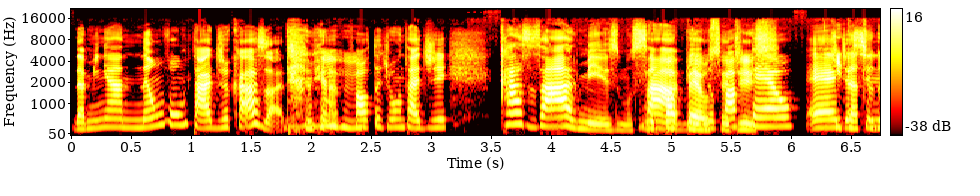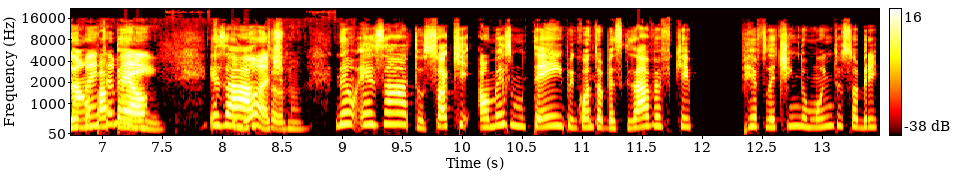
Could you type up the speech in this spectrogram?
da minha não vontade de casar, da minha Uhum. falta de vontade de casar mesmo, sabe? papel, no você diz. papel, é, que de tá assinar um papel. também. Exato. Tudo ótimo. Não, exato. Só que, ao mesmo tempo, enquanto eu pesquisava, eu fiquei refletindo muito sobre,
